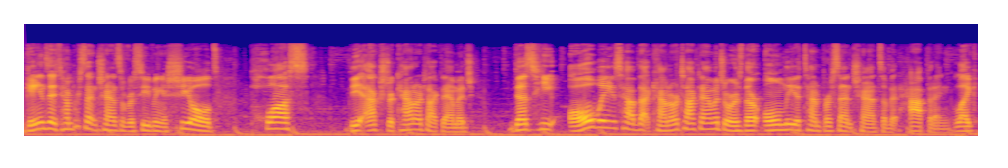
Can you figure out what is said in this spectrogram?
gains a 10% chance of receiving a shield plus the extra counterattack damage. Does he always have that counterattack damage or is there only a 10% chance of it happening? Like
